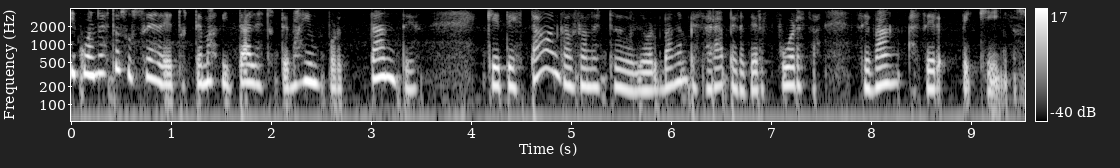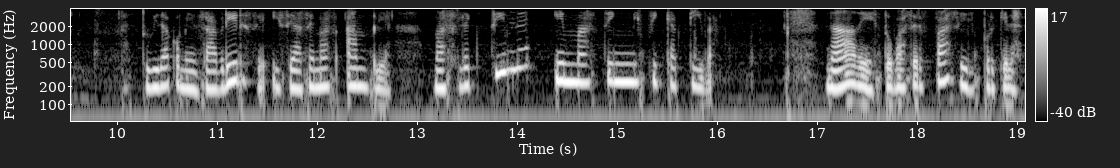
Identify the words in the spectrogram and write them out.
Y cuando esto sucede, tus temas vitales, tus temas importantes que te estaban causando este dolor van a empezar a perder fuerza, se van a hacer pequeños. Tu vida comienza a abrirse y se hace más amplia, más flexible y más significativa. Nada de esto va a ser fácil porque las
